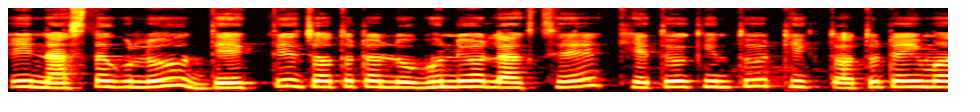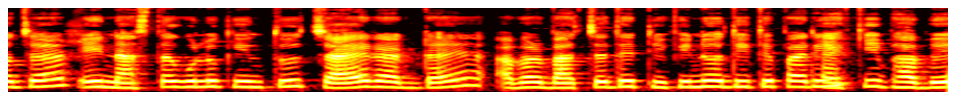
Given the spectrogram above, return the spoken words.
এই নাস্তাগুলো দেখতে যতটা লোভনীয় লাগছে, খেতেও কিন্তু ঠিক ততটাই মজার। এই নাস্তাগুলো কিন্তু চায়ের আড্ডায়, আবার বাচ্চাদের টিফিনও দিতে পারি। একইভাবে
